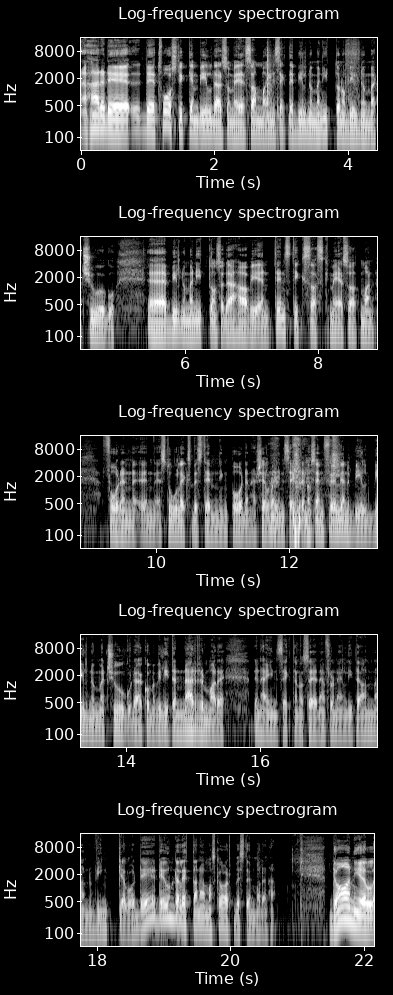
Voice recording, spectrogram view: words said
Här är det, det är två stycken bilder som är samma insekt. Det är bild nummer 19 och bild nummer 20. Eh, bild nummer 19, så där har vi en tändsticksask med så att man får en, en storleksbestämning på den här själva insekten. Och sen följande bild, bild nummer 20, där kommer vi lite närmare den här insekten och ser den från en lite annan vinkel. Och det, det underlättar när man ska artbestämma den här. Daniel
